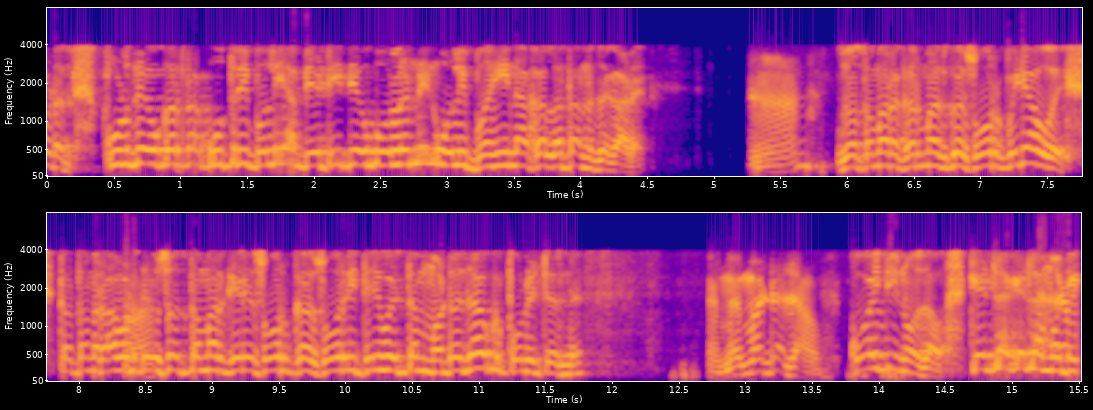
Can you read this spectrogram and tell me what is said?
પડે. કુળદેવ કરતા કૂતરી ભલી આ બેઠી દેવ બોલે નહીં ને ઓલી ભહી નાખા લતાને જગાડે. જો તમારા ઘરમાં જ કોઈ સોર પડ્યા હોય તો તમે રાવણ દેવ છો તમારા ઘરે સોર સોરી થઈ હોય તમે મઢે જાઓ કે પોલીસ સ્ટેશને? મેં મટા જાઓ. કોઈ દી નો જાઓ. કેટલા કેટલા મટી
